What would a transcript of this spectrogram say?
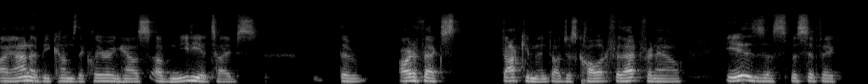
IANA becomes the clearinghouse of media types. The artifacts document, I'll just call it for that for now, is a specific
